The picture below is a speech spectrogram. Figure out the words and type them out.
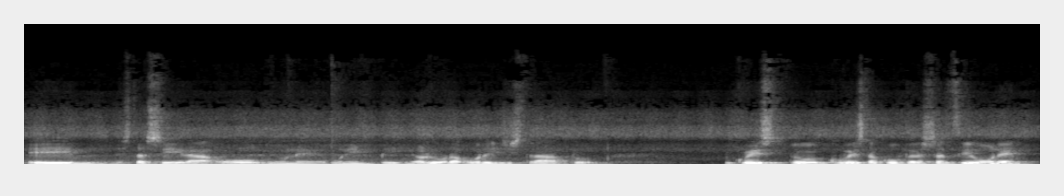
ehm, stasera ho un, un, impegno. Allora ho registrato questo, questa conversazione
